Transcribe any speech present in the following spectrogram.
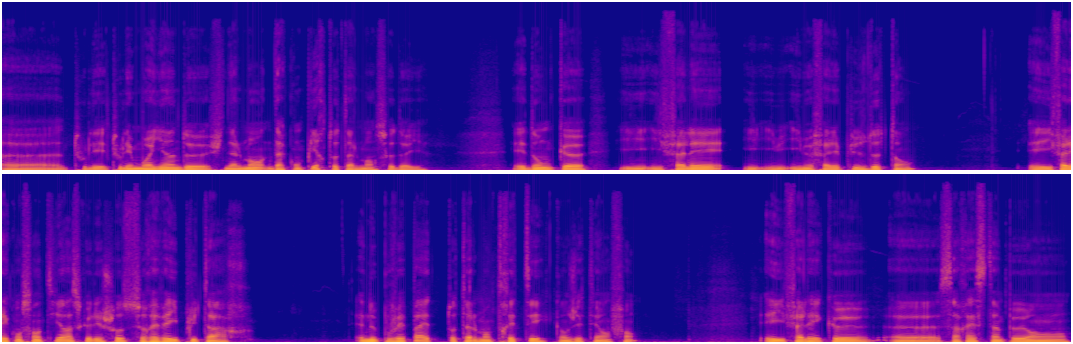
euh, tous, les, moyens de finalement d'accomplir totalement ce deuil. Et donc, euh, il, fallait, il, me fallait plus de temps et il fallait consentir à ce que les choses se réveillent plus tard. Elles ne pouvaient pas être totalement traitées quand j'étais enfant. Et il fallait que ça reste un peu en,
